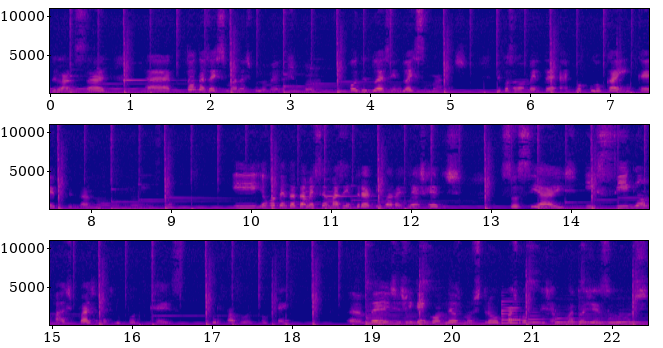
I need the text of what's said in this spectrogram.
de lançar uh, todas as semanas, pelo menos um, ou de duas em duas semanas. Depois eu vou, meter, vou colocar enquete lá no, no Insta. E eu vou tentar também ser mais interativa nas minhas redes sociais e sigam as páginas do podcast, por favor, ok? beijos, fiquem com Deus, mostrou o Pascoal que matou Jesus.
